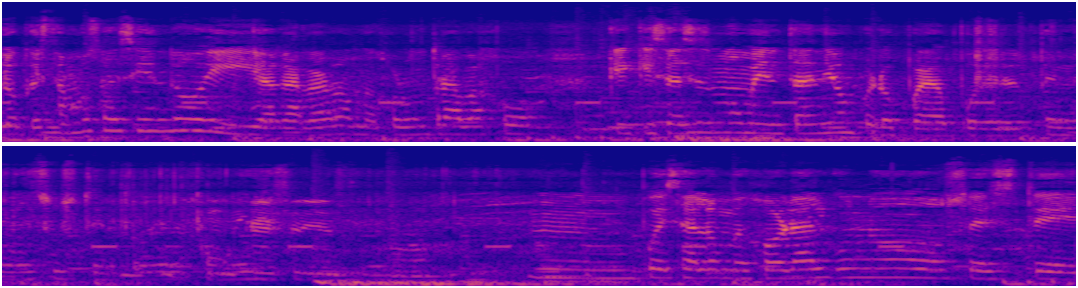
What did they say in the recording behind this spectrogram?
lo que estamos haciendo y agarrar a lo mejor un trabajo que quizás es momentáneo, pero para poder tener el sustento de la familia. Mm, pues a lo mejor algunos, este,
